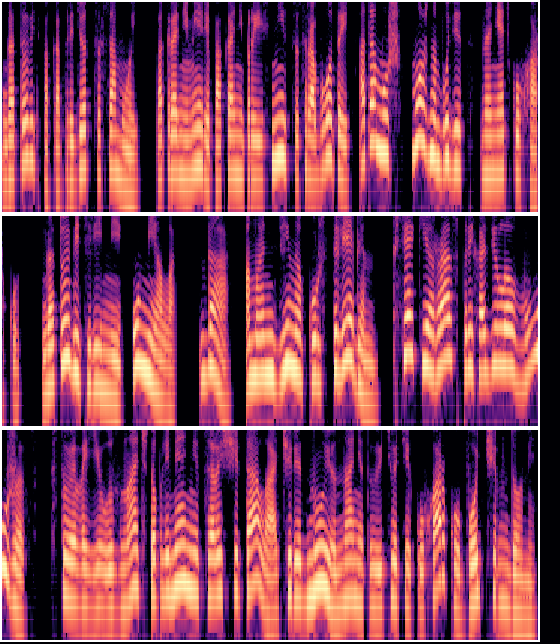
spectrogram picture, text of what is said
Готовить пока придется самой. По крайней мере, пока не прояснится с работой, а там уж можно будет нанять кухарку. Готовить Римми умела. Да, Амандина Курстлебен всякий раз приходила в ужас, стоило ей узнать, что племянница рассчитала очередную нанятую тетей кухарку в отчим доме.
